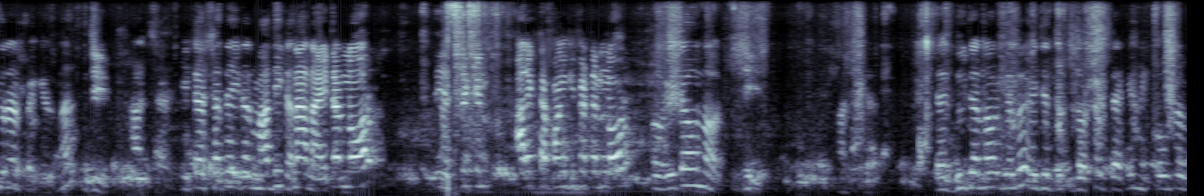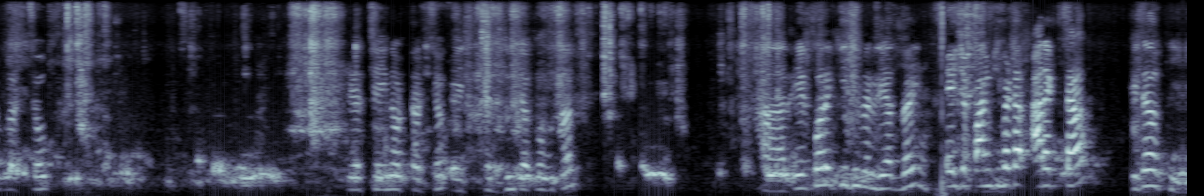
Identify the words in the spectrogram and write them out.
জোড়ার প্যাকেজ না? জি। আচ্ছা এটার সাথে এটার মাদিটা? না না এটা নর সেকেন্ড আরেকটা পাঙ্কি ফেটের নর। তো এটাও নট জি। আচ্ছা তাই দুইটা নর গেল। এই যে দর্শক দেখেন এই কবুতরগুলোর চোখ। এই হচ্ছে এই নটটার চোখ এই দুইটা কবুতর। আর এরপরে কি দিবেন রিয়াদ ভাই? এই যে পাঙ্কি ফেটার আরেকটা এটাও কি?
